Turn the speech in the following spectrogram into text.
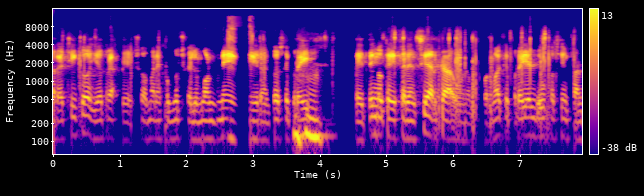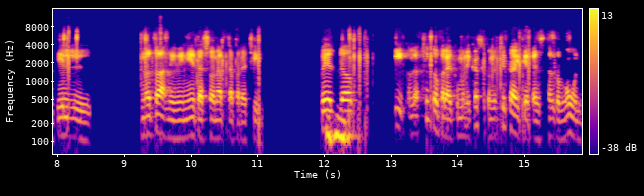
para chicos y otras que yo manejo mucho el humor negro, entonces por ahí eh, tengo que diferenciar cada uno. Por más que por ahí el dibujo sea infantil, no todas mis viñetas son aptas para chicos. Pero, y con los chicos, para comunicarse con los chicos hay que pensar como uno.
